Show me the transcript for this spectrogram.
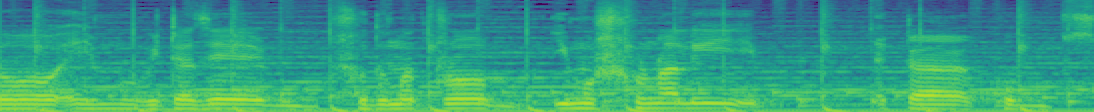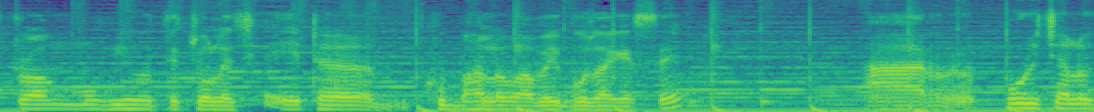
তো এই মুভিটা যে শুধুমাত্র ইমোশনালি একটা খুব স্ট্রং মুভি হতে চলেছে, এটা খুব ভালোভাবেই বোঝা গেছে। আর পরিচালক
